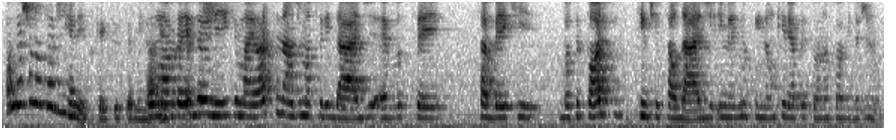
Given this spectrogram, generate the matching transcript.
Então deixa anotadinho ali, por que, vocês terminaram. Uma É vez eu li que o maior sinal de maturidade é você saber que você pode se- sentir saudade e mesmo assim não querer a pessoa na sua vida de novo.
